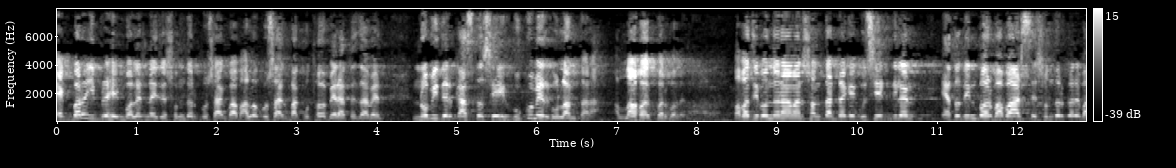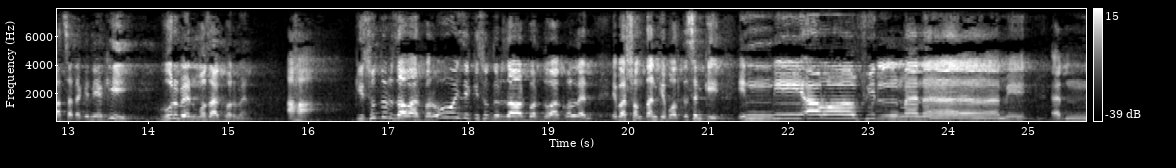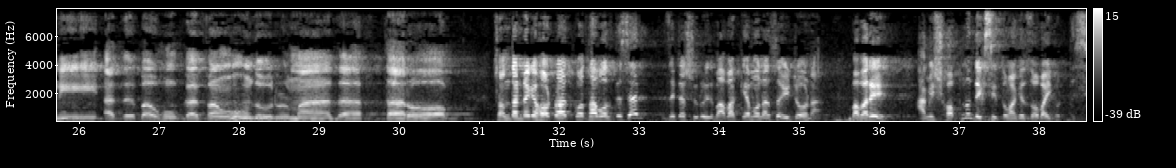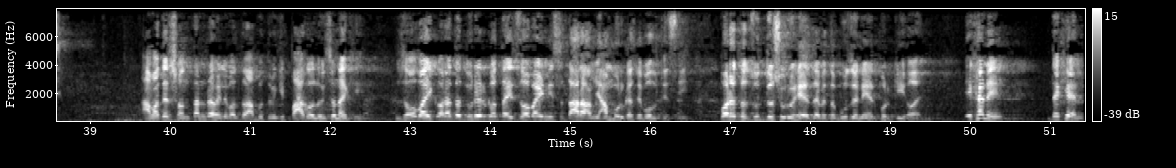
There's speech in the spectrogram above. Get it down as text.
একবারও ইব্রাহিম বলেন নাই যে সুন্দর পোশাক বা ভালো পোশাক বা কোথাও বেড়াতে যাবেন, নবীদের কাজ তো সেই হুকুমের গোলাম তারা। আল্লাহ একবার বলেন। বাবা জীবনধরা আমার সন্তানটাকে গুছিয়ে দিলেন। এতদিন পর বাবা আসছে, সুন্দর করে বাচ্চাটাকে নিয়ে কি? ঘুরবেন, মজা করবেন। আহা, কিছু দূর যাওয়ার পর, ওই যে কিছু দূর যাওয়ার পর দোয়া করলেন। এবার সন্তানকে বলতেছেন কি? ইন্নি আরা আন্নি আযবাহুকা ফানজুর মাযা তারা সন্তানটাকে হঠাৎ কথা বলতেছেন, যেটা শুরু হয়েছে, বাবা, কেমন আছো? এইটাও না। বাবা রে আমি স্বপ্ন দেখছি, তোমাকে জবাই করতেছি। আমাদের সন্তানরা হইলে বলতো, আব্বু, তুমি কি পাগল হইছো নাকি? জবাই করা তো দূরের কথাই, জবাই নিচে, দাঁড়া, আমি আম্মুর কাছে বলতেছি। পরে তো যুদ্ধ শুরু হয়ে যাবে, তো বুঝে নে এরপর কি হয়। এখানে দেখেন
